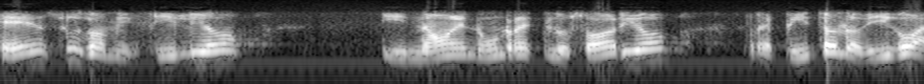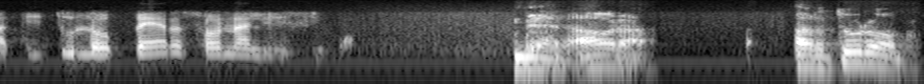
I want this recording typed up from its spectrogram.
en su domicilio y no en un reclusorio, repito, lo digo a título personalísimo. Bien, ahora, Arturo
